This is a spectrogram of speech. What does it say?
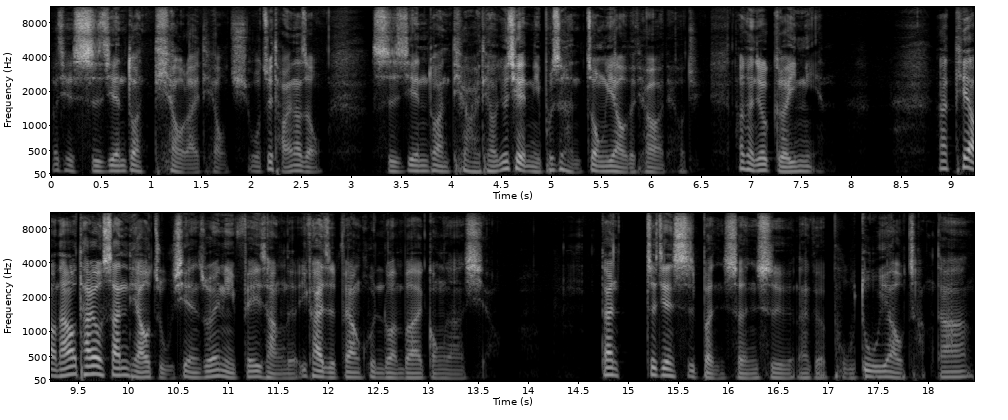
而且时间段跳来跳去，我最讨厌那种时间段跳来跳去，而且你不是很重要的跳来跳去，它可能就隔一年。那跳，然后它有三条主线，所以你非常的一开始非常混乱，不知道在攻哪小。但这件事本身是那个普渡药厂，大家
